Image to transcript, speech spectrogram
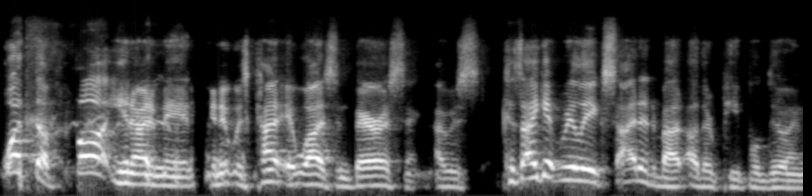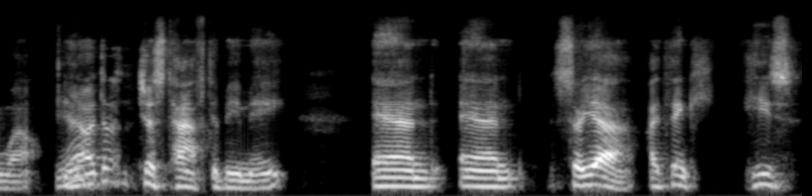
what the fuck? You know what I mean? And it was kind of, it was embarrassing. I was, because I get really excited about other people doing well. You know, it doesn't just have to be me. And, and so, yeah, I think he's,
